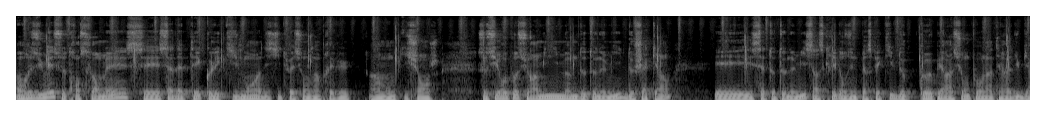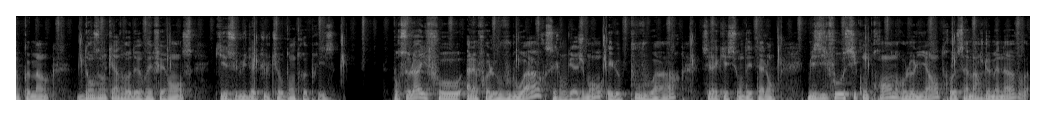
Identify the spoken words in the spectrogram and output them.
En résumé, se transformer, c'est s'adapter collectivement à des situations imprévues, à un monde qui change. Ceci repose sur un minimum d'autonomie de chacun, et cette autonomie s'inscrit dans une perspective de coopération pour l'intérêt du bien commun, dans un cadre de référence qui est celui de la culture d'entreprise. Pour cela, il faut à la fois le vouloir, c'est l'engagement, et le pouvoir, c'est la question des talents. Mais il faut aussi comprendre le lien entre sa marge de manœuvre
